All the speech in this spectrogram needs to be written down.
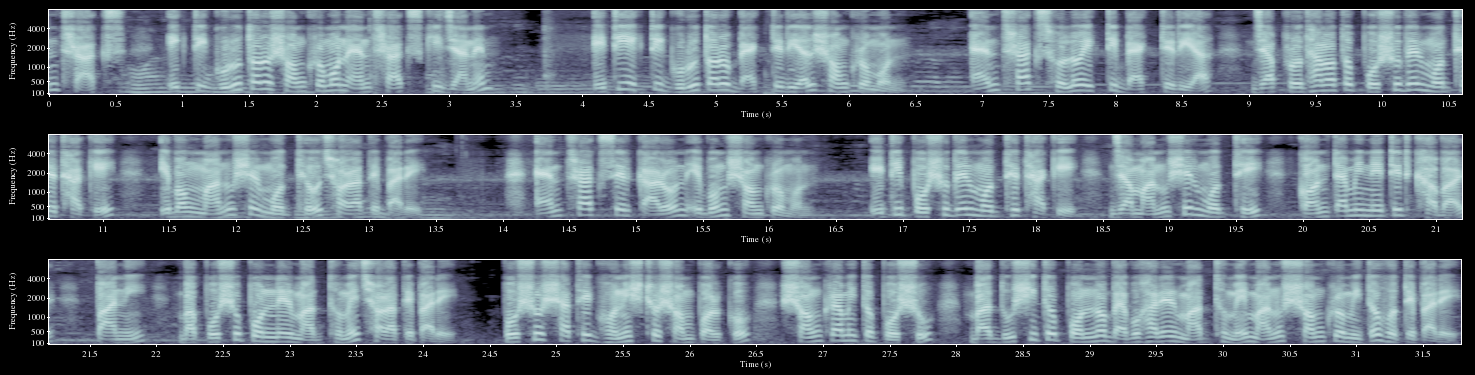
Anthrax একটি গুরুতর সংক্রমণ অ্যানথ্রাক্স কি জানেন? এটি একটি গুরুতর ব্যাকটেরিয়াল সংক্রমণ। অ্যানথ্রাক্স হল একটি ব্যাকটেরিয়া যা প্রধানত পশুদের মধ্যে থাকে এবং মানুষের মধ্যেও ছড়াতে পারে। অ্যানথ্রাক্সের কারণ এবং সংক্রমণ। এটি পশুদের মধ্যে থাকে যা মানুষের মধ্যে কন্টামিনেটেড খাবার, পানি বা পশু পণ্যের মাধ্যমে ছড়াতে পারে। পশুর সাথে ঘনিষ্ঠ সম্পর্ক, সংক্রামিত পশু বা দূষিত পণ্য ব্যবহারের মাধ্যমে মানুষ সংক্রমিত হতে পারে।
